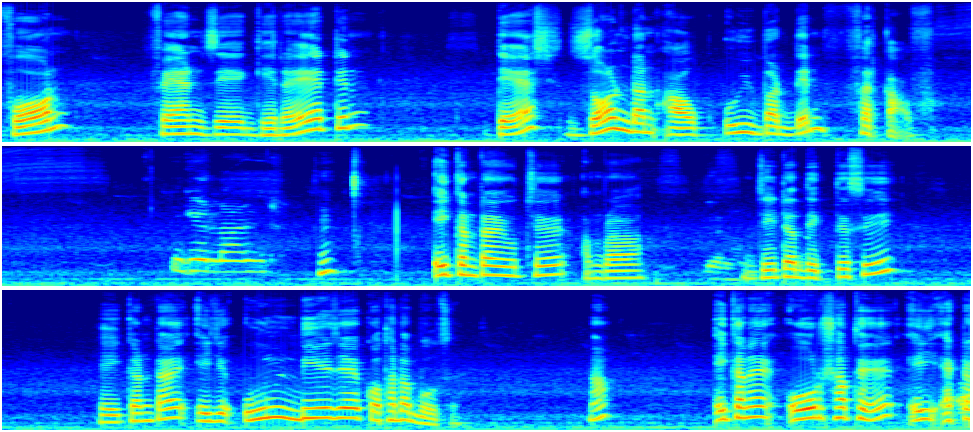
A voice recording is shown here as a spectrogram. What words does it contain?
von Fernsehgeräten, des, sondern auch über den Verkauf. Gelernt. এইখানটায় হচ্ছে আমরা যেটা দেখতেছি, এইখানটায় এই যে উন দিয়ে যে কথাটা বলছে, না? এইখানে ওর সাথে এই একটা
